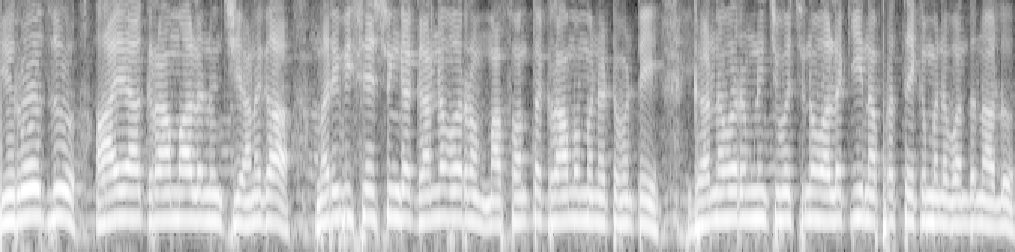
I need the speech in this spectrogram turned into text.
ఈరోజు ఆయా గ్రామాల నుంచి అనగా మరి విశేషంగా గన్నవరం మా సొంత గ్రామం అనేటువంటి గన్నవరం నుంచి వచ్చిన వాళ్ళకి నా ప్రత్యేకమైన వందనాలు.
